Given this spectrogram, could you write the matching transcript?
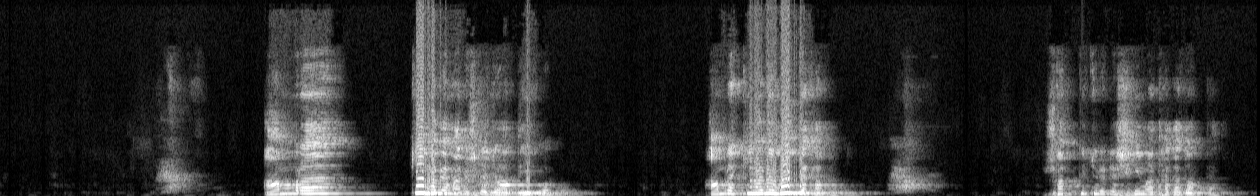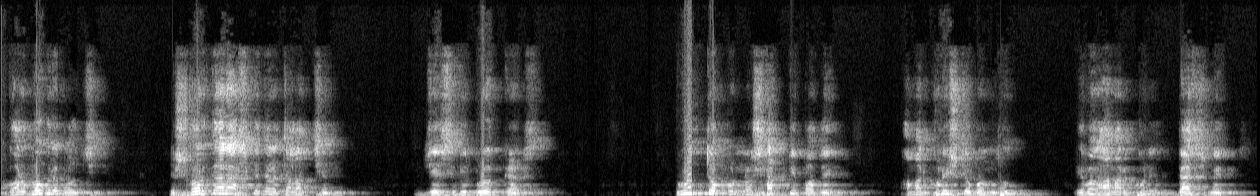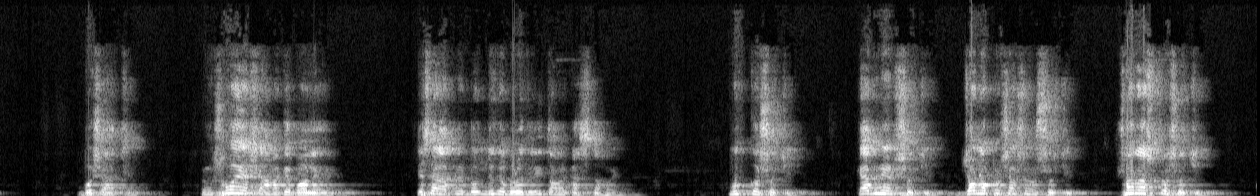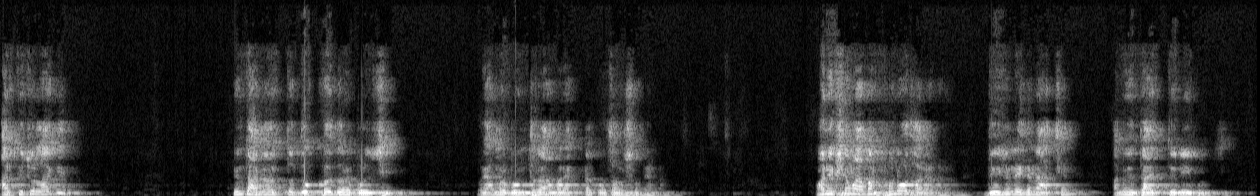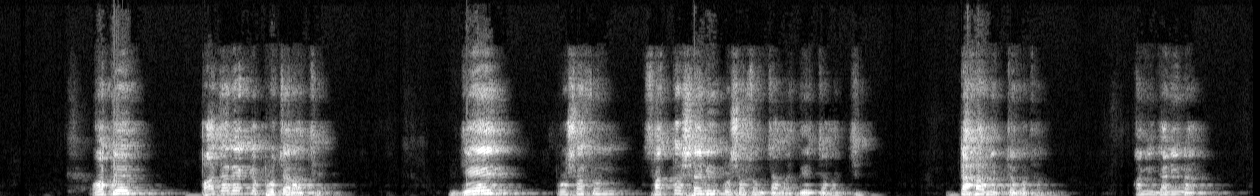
আমরা কীভাবে মানুষকে জবাবদিহি করব? আমরা কীভাবে মুখ দেখাবো? সব কিছুর একটা সীমা থাকা দরকার। গর্ব করে বলছি যে সরকার আজকে যারা চালাচ্ছেন সিভিল ব্রোকার্স গুরুত্বপূর্ণ সাতটি পদে আমার ঘনিষ্ঠ বন্ধু এবং আমার ব্যাচমেট বসে আছেন। এবং সবাই এসে আমাকে বলে যে, স্যার, আপনার বন্ধুকে বলে দিলেই তো আমার কাজটা হয়। মুখ্য সচিব, ক্যাবিনেট সচিব, জনপ্রশাসন সচিব, স্বরাষ্ট্র সচিব, আর কিছু লাগে? কিন্তু আমি অত্যন্ত দুঃখ ধরে বলছি ওই আমার বন্ধুরা আমার একটা কথাও শোনে না। অনেক সময় আমার ফোনও ধরে না। দুইজন এখানে আছেন, আমি দায়িত্ব নিয়ে বলছি। অতএব বাজারে একটা প্রচার আছে যে প্রশাসন, সাত্তার সাহেবই প্রশাসন চালা, দেশ চালাচ্ছে। ডাহা মিথ্যা কথা। আমি জানি না,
